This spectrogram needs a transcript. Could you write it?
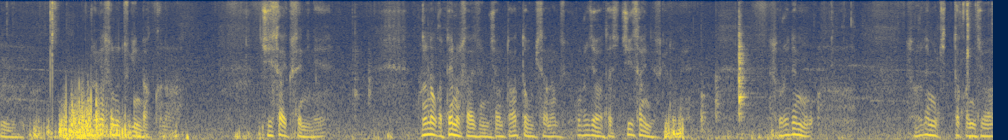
うん。これがその次に楽かな。小さいくせにね。これなんか手のサイズにちゃんと合った大きさなんですけどこれじゃ私小さいんですけどね。それでもそれでも切った感じはやっ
